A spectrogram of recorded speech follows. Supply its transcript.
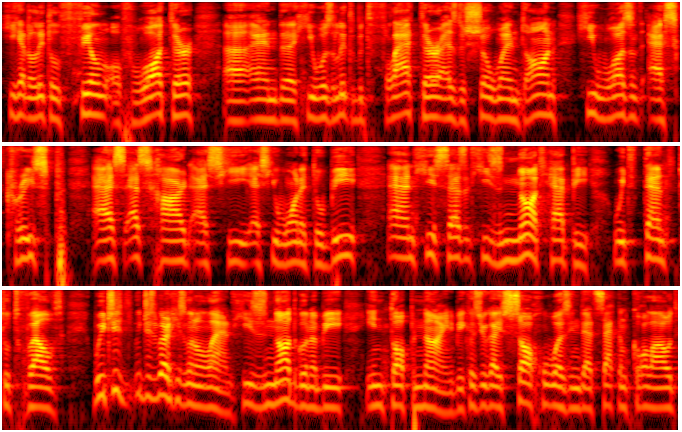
He had a little film of water, uh, and uh, he was a little bit flatter as the show went on. He wasn't as crisp as as hard as he as he wanted to be and he says that he's not happy with 10th to 12th which is which is where he's gonna land. He's not gonna be in top 9 because you guys saw who was in that second call out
